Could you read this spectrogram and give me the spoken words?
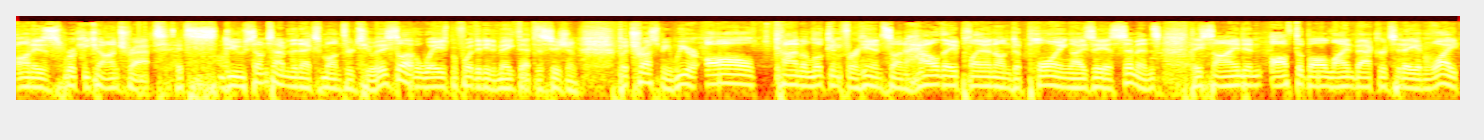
on his rookie contract. It's due sometime in the next month or two. They still have a ways before they need to make that decision. But trust me, we are all kind of looking for hints on how they plan on deploying Isaiah Simmons. They signed an off the ball linebacker today in White.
